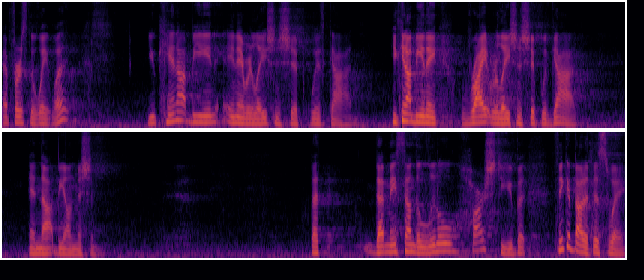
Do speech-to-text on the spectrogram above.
at first go, wait, what? You cannot be in, in a relationship with God You cannot be in a right relationship with God and not be on mission. That, that may sound a little harsh to you, but think about it this way.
